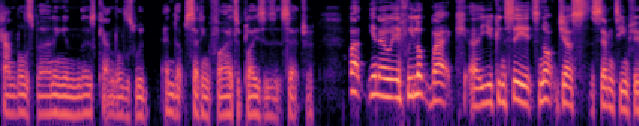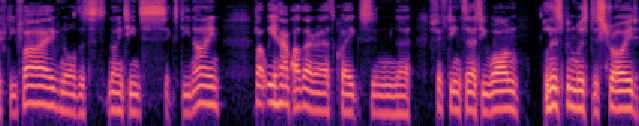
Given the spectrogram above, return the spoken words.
candles burning and those candles would end up setting fire to places, etc. But, you know, if we look back, uh, you can see it's not just the 1755 nor the 1969. But we have other earthquakes in uh, 1531. Lisbon was destroyed.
